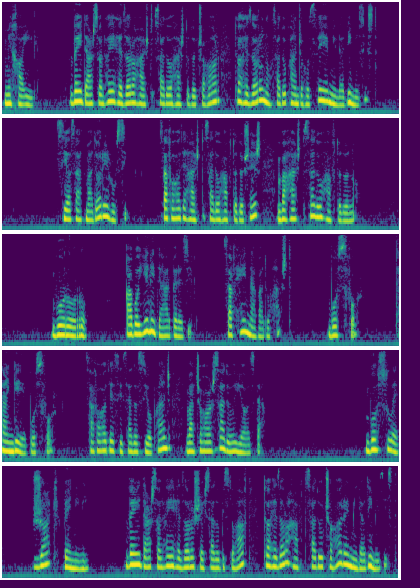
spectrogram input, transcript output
میخائیل وی در سالهای 1884 تا 1953 میلادی میزیست. سیاستمدار روسی صفحات 876 و 879 بورورو قبایلی در برزیل. صفحه 98 بوسفور. تنگه بوسفور. صفحات 335 و 411 بوسوه ژاک بنینی. وی در سالهای 1627 تا 1704 میلادی میزیست.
